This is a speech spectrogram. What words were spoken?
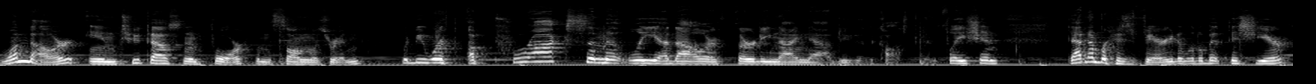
$1 in 2004, when the song was written, would be worth approximately $1.39 now due to the cost of inflation. That number has varied a little bit this year,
